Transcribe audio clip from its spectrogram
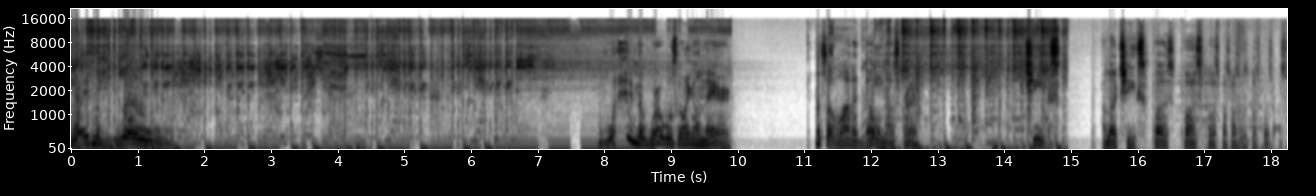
What in the whoa? What in the world was going on there? That's a lot of double notes, bro. Cheeks. I love cheeks. Pause, pause, pause, pause, pause, pause, pause, pause.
